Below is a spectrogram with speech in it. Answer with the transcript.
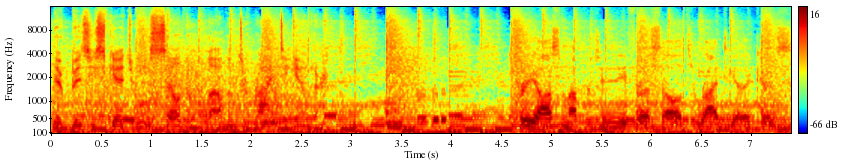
their busy schedules seldom allow them to ride together. Pretty awesome opportunity for us all to ride together because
